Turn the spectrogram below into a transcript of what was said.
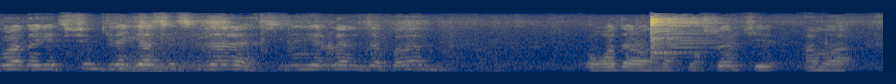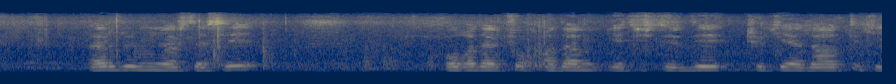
Burada yetişin yine gelsin sizlere, sizin yerlerinize falan. O kadar anlatmak zor ki ama Erzurum Üniversitesi o kadar çok adam yetiştirdi, Türkiye'ye dağıttı ki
